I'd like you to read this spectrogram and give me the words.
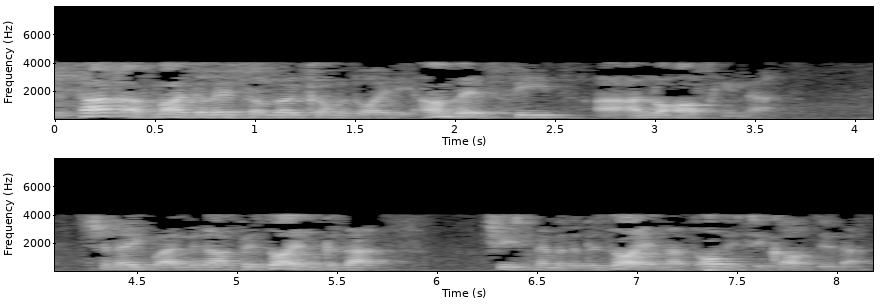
The tachas margalesa lo komadoidi. Under his feet, uh, I'm not asking that. Sheneg by minan because that's treating them with a bezoyim. That's obvious you can't do that.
